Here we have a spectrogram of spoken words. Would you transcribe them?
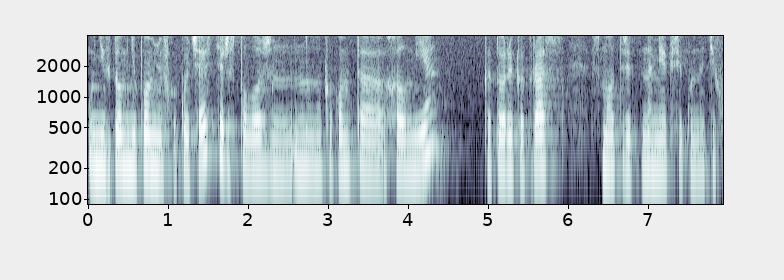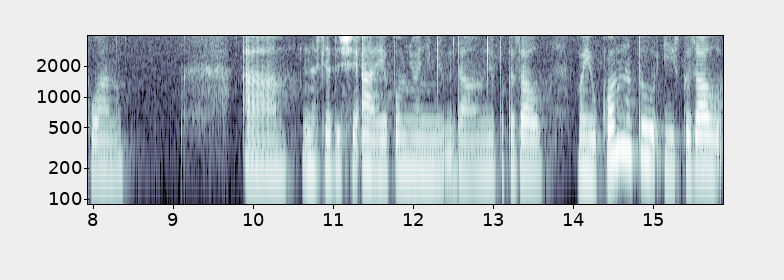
у них дом, не помню в какой части расположен, но на каком-то холме, который как раз смотрит на Мексику, на Тихуану. А на следующий... А, я помню, они мне... Да, он мне показал мою комнату и сказал,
